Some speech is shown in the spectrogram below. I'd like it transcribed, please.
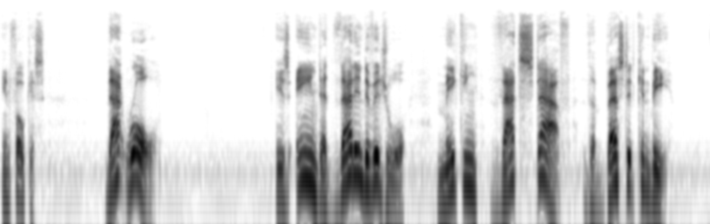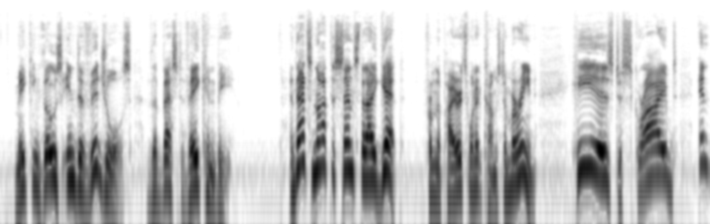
in focus. That role is aimed at that individual making that staff the best it can be, making those individuals the best they can be. And that's not the sense that I get from the Pirates when it comes to Marin. He is described, and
